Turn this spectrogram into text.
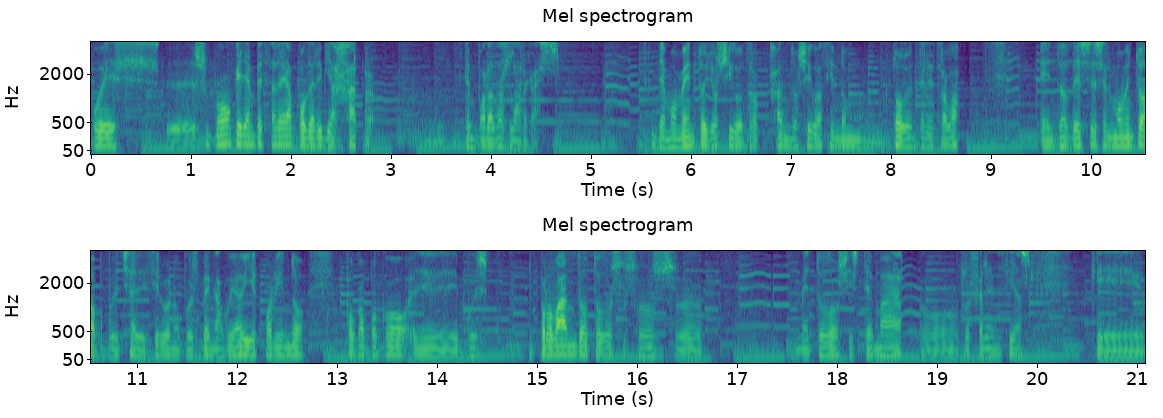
pues eh, supongo que ya empezaré a poder viajar mm, temporadas largas. De momento yo sigo trabajando, sigo haciendo todo en teletrabajo. Entonces es el momento de aprovechar y decir, bueno, pues venga, voy a ir poniendo poco a poco, eh, pues probando todos esos métodos, sistemas o referencias que,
